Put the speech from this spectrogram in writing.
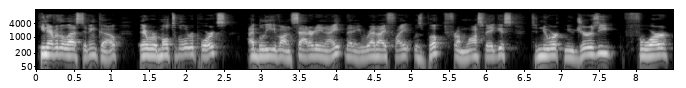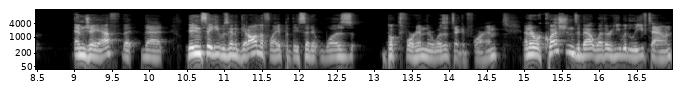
he nevertheless didn't go. There were multiple reports, I believe, on Saturday night that a red eye flight was booked from Las Vegas to Newark, New Jersey for MJF. That that they didn't say he was going to get on the flight, but they said it was booked for him. There was a ticket for him, and there were questions about whether he would leave town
